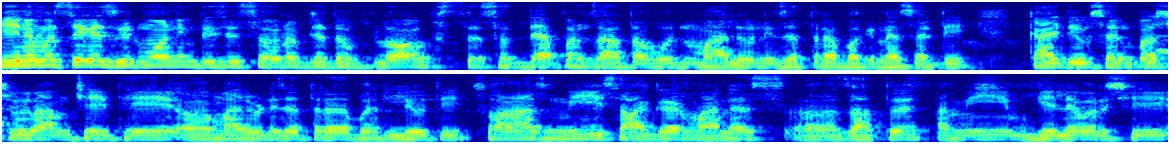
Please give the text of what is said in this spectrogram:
हे नमस्ते guys good morning this is Saurabh Jadhav vlogs तर सध्या आपण जात आहोत मालवणी जत्रा बघण्यासाठी. काही दिवसांपासून आमच्या इथे मालवणी जत्रा भरली होती. सो आज मी सागर मानस जातोय. आम्ही गेल्या वर्षी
